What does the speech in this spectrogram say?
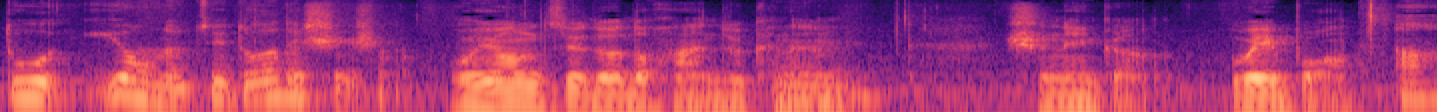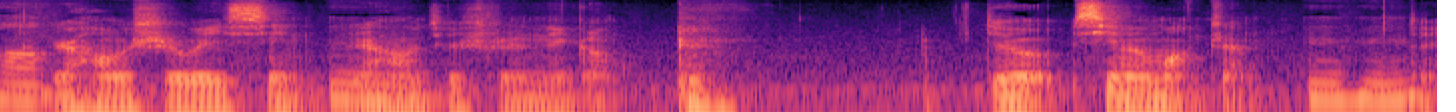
多用的最多的是什么？我用的最多的话就可能是那个微博，然后是微信，然后就是那个就新闻网站。嗯哼，对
